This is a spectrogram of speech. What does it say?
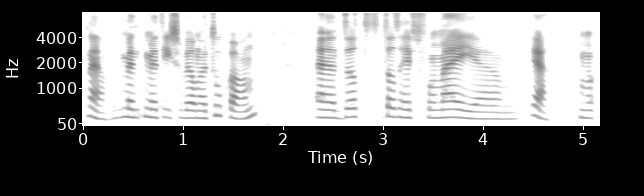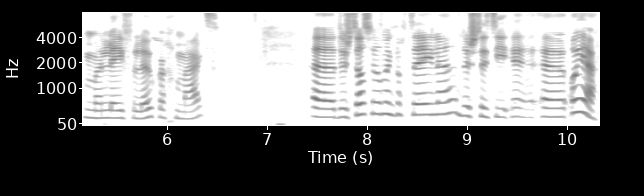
nou, met, met Isabel naartoe kan. Eh, dat, dat heeft voor mij ehm, ja, mijn leven leuker gemaakt. Eh, dus dat wilde ik nog delen. Dus dat die, eh, oh ja,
